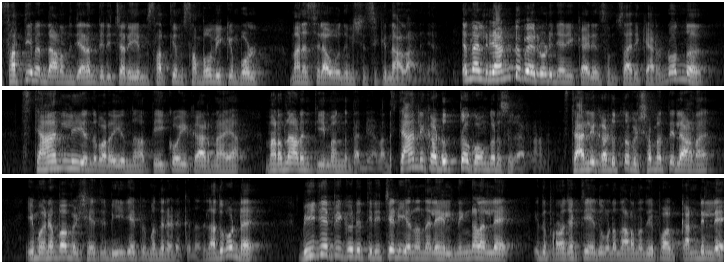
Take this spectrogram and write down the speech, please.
സത്യം എന്താണെന്ന് ജനം തിരിച്ചറിയും. സത്യം സംഭവിക്കുമ്പോൾ മനസ്സിലാവുമെന്ന് വിശ്വസിക്കുന്ന ആളാണ് ഞാൻ. എന്നാൽ രണ്ടുപേരോട് ഞാൻ ഈ കാര്യം സംസാരിക്കാറുണ്ട്. ഒന്ന് സ്റ്റാൻലി എന്ന് പറയുന്ന തീക്കോയിക്കാരനായ മറുനാടൻ ടീം അംഗം തന്നെയാണ് സ്റ്റാൻലി കടുത്ത കോൺഗ്രസ്സുകാരനാണ്. സ്റ്റാൻലി കടുത്ത വിഷമത്തിലാണ് ഈ മുനമ്പം വിഷയത്തിൽ ബി ജെ പി മുതലെടുക്കുന്നത് അതുകൊണ്ട് ബി ജെ പിക്ക് ഒരു തിരിച്ചടി എന്ന നിലയിൽ നിങ്ങളല്ലേ ഇത് പ്രൊജക്റ്റ് ചെയ്തുകൊണ്ട് നടന്നത് ഇപ്പോൾ കണ്ടില്ലേ?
